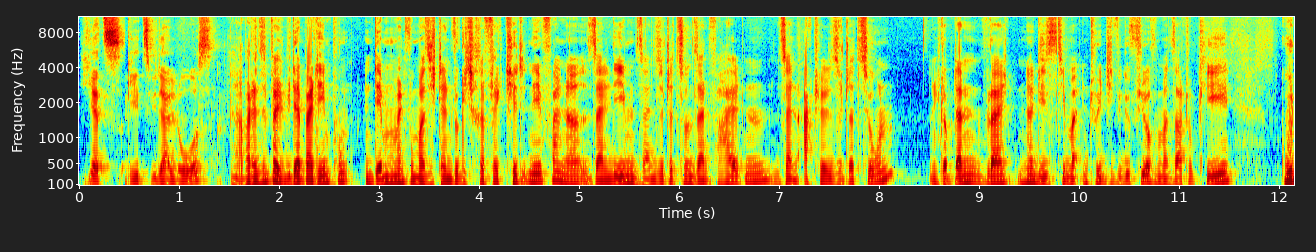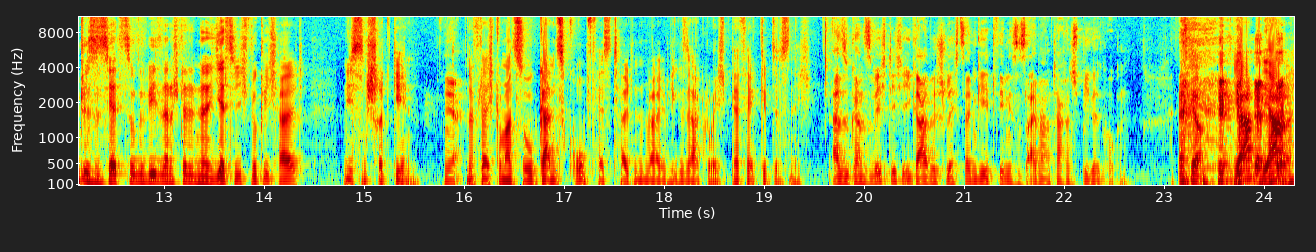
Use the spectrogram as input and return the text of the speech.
jetzt geht's wieder los. Aber dann sind wir wieder bei dem Punkt, in dem Moment, wo man sich dann wirklich reflektiert in dem Fall, ne? sein Leben, seine Situation, sein Verhalten, seine aktuelle Situation. Und ich glaube, dann vielleicht ne, dieses Thema intuitive Gefühl, wo man sagt, okay, gut ist es jetzt so gewesen an der Stelle, ne? jetzt will ich wirklich halt nächsten Schritt gehen. Ja. Ne, vielleicht kann man es so ganz grob festhalten, weil, wie gesagt, glaube ich, perfekt gibt es nicht. Also ganz wichtig, egal wie schlecht es einem geht, wenigstens einmal am Tag ins Spiegel gucken. Ja, ja, ja.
